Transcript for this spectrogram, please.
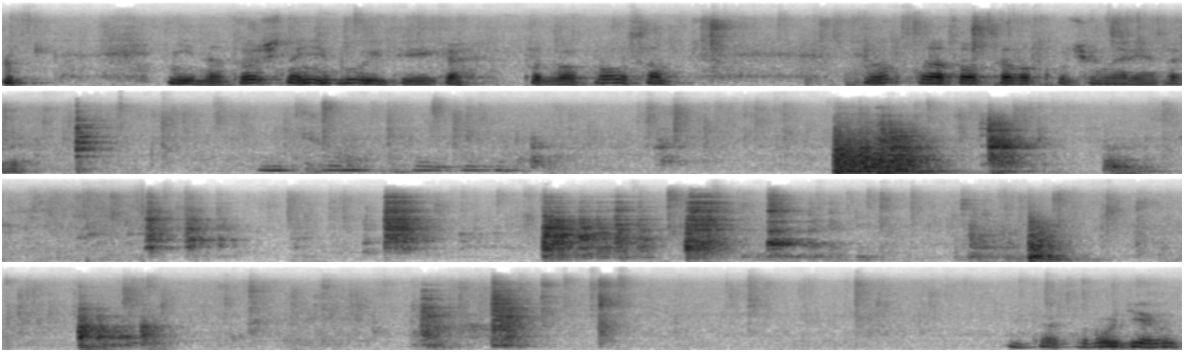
Нина точно не будет, Вика под вопросом. Ну, зато целую кучу нарезали. Нічого не Так, вроде вот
